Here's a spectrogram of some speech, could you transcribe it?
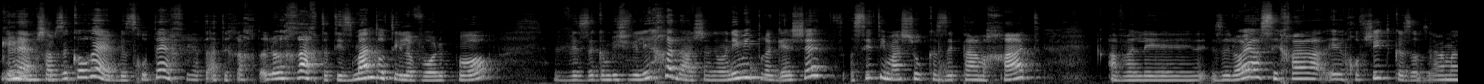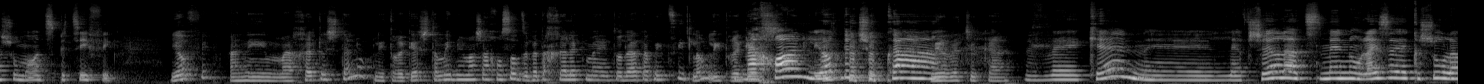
כן. הנה, עכשיו זה קורה, בזכותך. את, את הכרחת, לא הכרחת, את הזמנת אותי לבוא לפה. וזה גם בשבילי חדש, גם אני מתרגשת, עשיתי משהו כזה פעם אחת, אבל אה, זה לא היה שיחה אה, חופשית כזאת, זה היה משהו מאוד ספציפי. יופי, אני מאחלת לשתינו להתרגש תמיד ממה שאנחנו עושות, זה בטח חלק מתודעת הביצית, לא? להתרגש. נכון, להיות בתשוקה. להיות בתשוקה. וכן, אה, לאפשר לעצמנו, אולי זה קשור לאו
